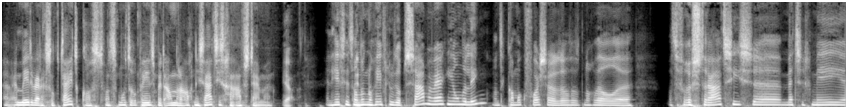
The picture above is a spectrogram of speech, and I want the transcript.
Uh, en medewerkers ook tijd kost, want ze moeten opeens met andere organisaties gaan afstemmen. Ja. En heeft dit dan ook nog invloed op de samenwerking onderling? Want ik kan me ook voorstellen dat het nog wel uh, wat frustraties met zich mee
